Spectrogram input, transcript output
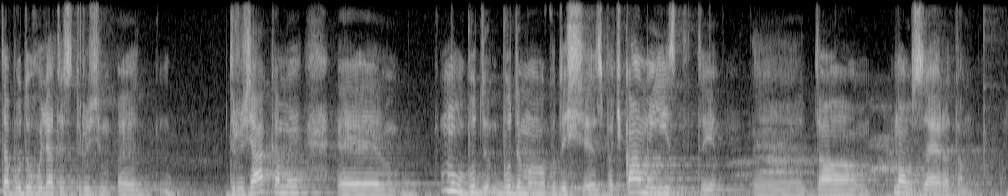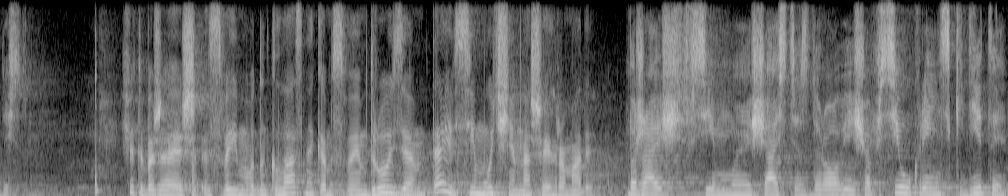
та буду гуляти з друзь... е, друзяками. Е, Ну, будемо кудись з батьками їздити е, та на озера там кудись. Що ти бажаєш своїм однокласникам, своїм друзям та і всім учням нашої громади? Бажаю всім щастя, здоров'я, щоб всі українські діти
